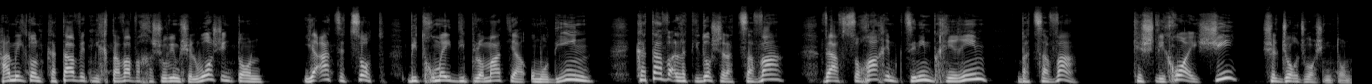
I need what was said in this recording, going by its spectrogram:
המילטון כתב את מכתביו החשובים של וושינגטון, יעץ עצות בתחומי דיפלומטיה ומודיעין, כתב על עתידו של הצבא, ואף שוחח עם קצינים בכירים בצבא, כשליחו האישי של ג'ורג' וושינגטון.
